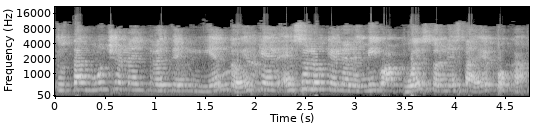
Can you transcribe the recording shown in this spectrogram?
tú estás mucho en el entretenimiento. Es que eso es lo que el enemigo ha puesto en esta época.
